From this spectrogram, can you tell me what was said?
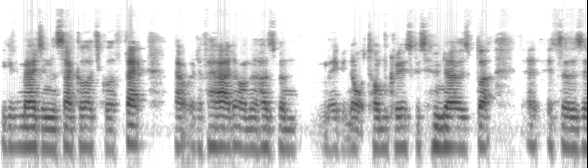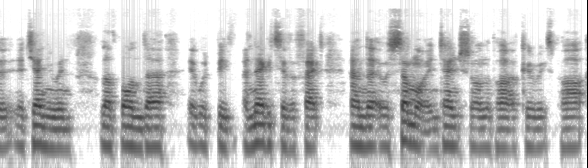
You can imagine the psychological effect that would have had on the husband. Maybe not Tom Cruise, because who knows? But if there was a, a, genuine love bond there, it would be a negative effect, and that it was somewhat intentional on the part of Kubrick's part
